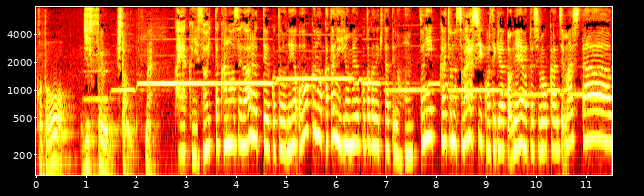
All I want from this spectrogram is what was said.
ことを実践したんですね。カヤックにそういった可能性があるっていうことをね多くの方に広めることができたっていうのは本当に会長の素晴らしい功績だとね私も感じました。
